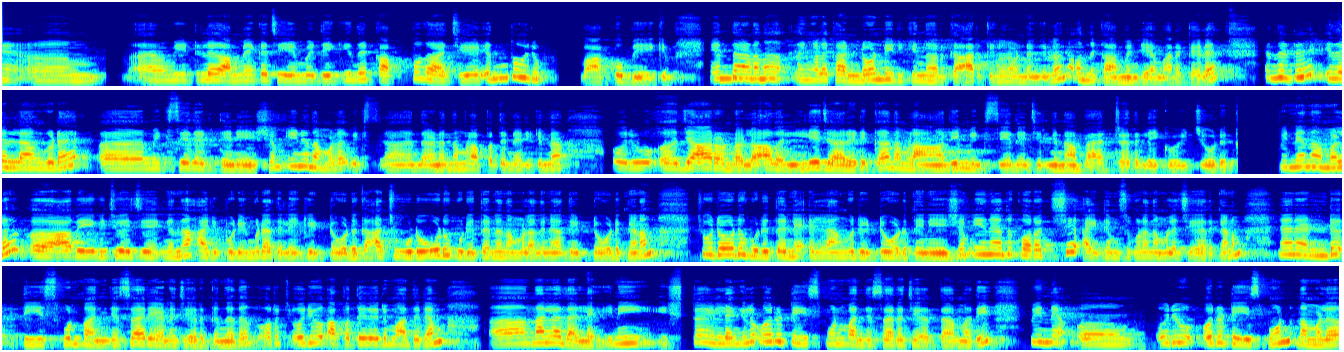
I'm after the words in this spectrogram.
വീട്ടിൽ അമ്മയൊക്കെ ചെയ്യുമ്പോഴത്തേക്ക് ഇത് കപ്പ് കാച്ചി എന്തോ ഒരു വാക്ക് ഉപയോഗിക്കും? എന്താണെന്ന് നിങ്ങൾ കണ്ടുകൊണ്ടിരിക്കുന്നവർക്ക് ആർക്കെങ്കിലും ഉണ്ടെങ്കിലും ഒന്ന് കമന്റ് ചെയ്യാൻ മറക്കല്ലേ? എന്നിട്ട് ഇതെല്ലാം കൂടെ മിക്സ് ചെയ്തെടുത്തതിന് ശേഷം ഇനി നമ്മൾ എന്താണ് നമ്മൾ അപ്പം തന്നെ ഇരിക്കുന്ന ഒരു ജാറുണ്ടല്ലോ ആ വലിയ ജാർ എടുക്കുക. നമ്മൾ ആദ്യം മിക്സ് ചെയ്ത് വെച്ചിരിക്കുന്ന ആ ബാറ്റർ അതിലേക്ക് ഒഴിച്ചു കൊടുക്കുക. പിന്നെ നമ്മൾ ആ വേവിച്ച് വെച്ചേക്കുന്ന അരിപ്പൊടിയും കൂടി അതിലേക്ക് ഇട്ട് കൊടുക്കുക. ആ ചൂടോട് കൂടി തന്നെ നമ്മൾ അതിനകത്ത് ഇട്ട് കൊടുക്കണം. ചൂടോട് കൂടി തന്നെ എല്ലാം കൂടി ഇട്ട് കൊടുത്തതിന് ശേഷം ഇതിനകത്ത് കുറച്ച് ഐറ്റംസ് കൂടെ നമ്മൾ ചേർക്കണം. ഞാൻ രണ്ട് ടീസ്പൂൺ പഞ്ചസാരയാണ് ചേർക്കുന്നത്. കുറച്ച് ഒരു അപ്പത്തിൽ ഒരു മധുരം നല്ലതല്ലേ? ഇനി ഇഷ്ടമില്ലെങ്കിൽ ഒരു ടീസ്പൂൺ പഞ്ചസാര ചേർത്താൽ മതി. പിന്നെ ഒരു ഒരു ടീസ്പൂൺ നമ്മൾ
